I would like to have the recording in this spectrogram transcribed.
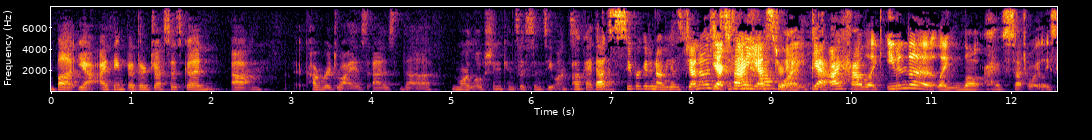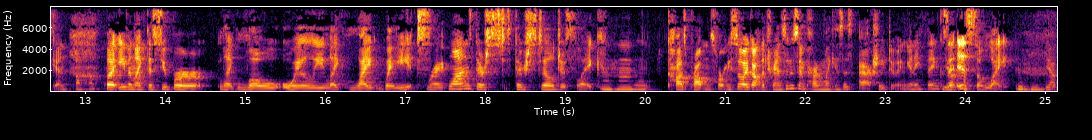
But yeah, I think that they're just as good um, coverage wise as the more lotion consistency ones. Okay, that's super good to know because Jenna was Yeah, just because I telling me have yesterday. one. 'Cause Yeah. I have like even the like low. I have such oily skin, Uh-huh. but even like the super like low oily like lightweight Right. Mm-hmm. ones, they're st- they're still just like cause problems for me. So I got the translucent powder. I'm like, is this actually doing anything? Because Yep. it is so light. Yep.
